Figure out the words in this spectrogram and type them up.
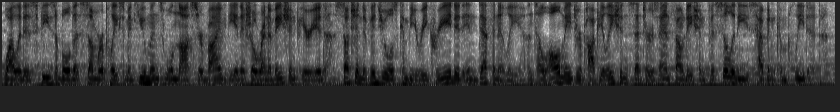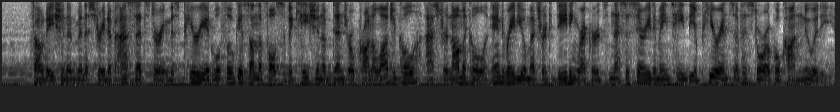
While it is feasible that some replacement humans will not survive the initial renovation period, such individuals can be recreated indefinitely until all major population centers and Foundation facilities have been completed. Foundation administrative assets during this period will focus on the falsification of dendrochronological, astronomical, and radiometric dating records necessary to maintain the appearance of historical continuity.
